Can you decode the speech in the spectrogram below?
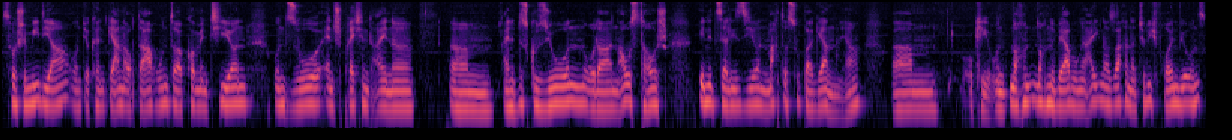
Social Media und ihr könnt gerne auch darunter kommentieren und so entsprechend eine, ähm, eine Diskussion oder einen Austausch initialisieren. Macht das super gern, ja. Ähm, okay, und noch, noch eine Werbung in eigener Sache. Natürlich freuen wir uns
